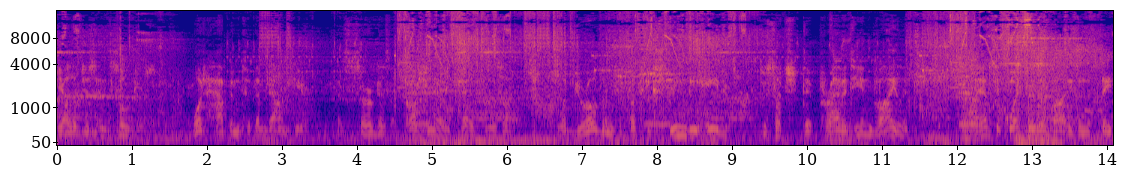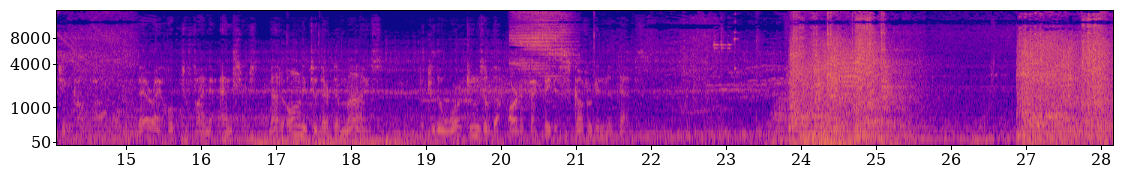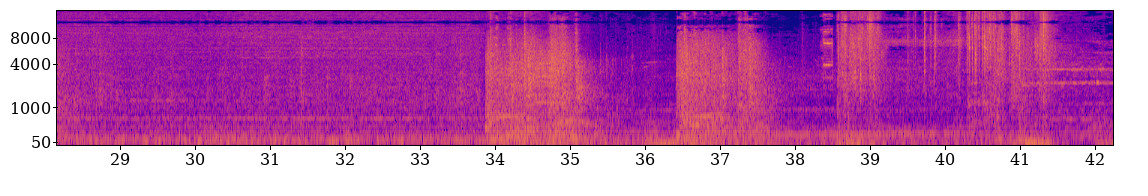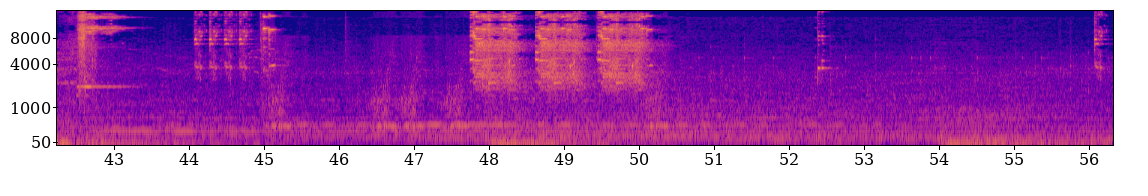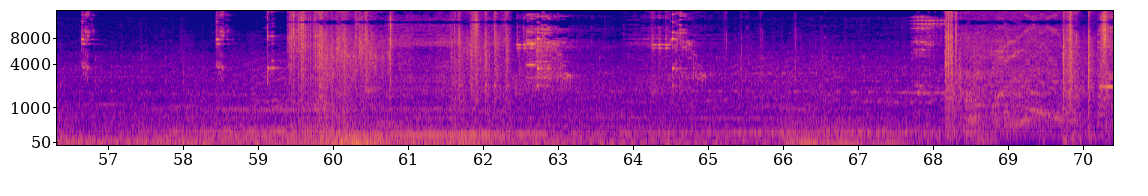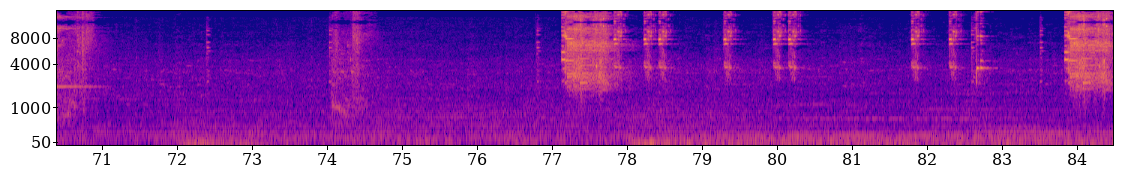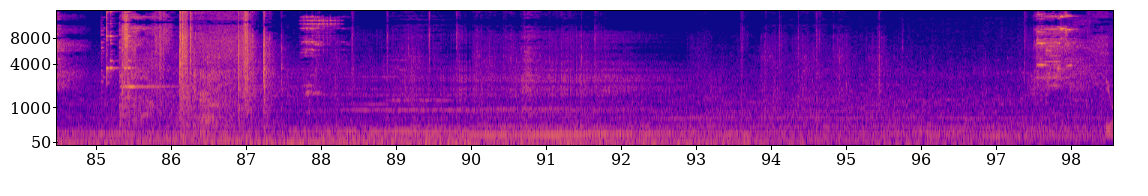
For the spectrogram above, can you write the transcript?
Archaeologists and soldiers. What happened to them down here has served as a cautionary tale to us all. What drove them to such extreme behavior, to such depravity and violence? I have sequestered their bodies in the staging compound. There I hope to find answers, not only to their demise, but to the workings of the artifact they discovered in the depths.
